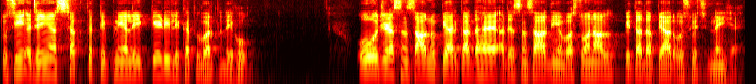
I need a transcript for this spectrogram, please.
ਤੁਸੀਂ ਅਜਿਹੀਆਂ ਸਖਤ ਟਿੱਪਣੀਆਂ ਲਈ ਕਿਹੜੀ ਲਿਖਤ ਵਰਤਦੇ ਹੋ? ਉਹ ਜਿਹੜਾ ਸੰਸਾਰ ਨੂੰ ਪਿਆਰ ਕਰਦਾ ਹੈ ਅਤੇ ਸੰਸਾਰ ਦੀਆਂ ਵਸਤੂਆਂ ਨਾਲ ਪਿਤਾ ਦਾ ਪਿਆਰ ਉਸ ਵਿੱਚ ਨਹੀਂ ਹੈ।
